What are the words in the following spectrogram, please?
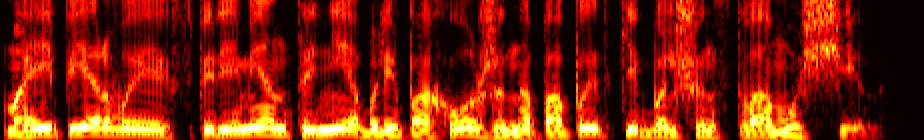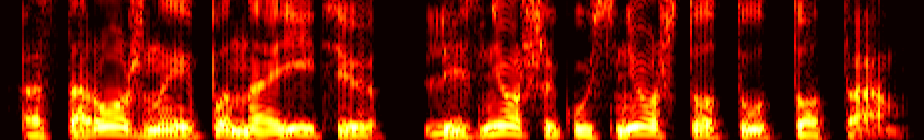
Мои первые эксперименты не были похожи на попытки большинства мужчин. Осторожные, по наитию, лизнешь и куснешь то тут, то там.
